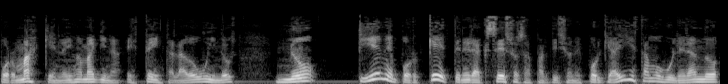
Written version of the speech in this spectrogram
por más que en la misma máquina esté instalado Windows, no tiene por qué tener acceso a esas particiones, porque ahí estamos vulnerando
